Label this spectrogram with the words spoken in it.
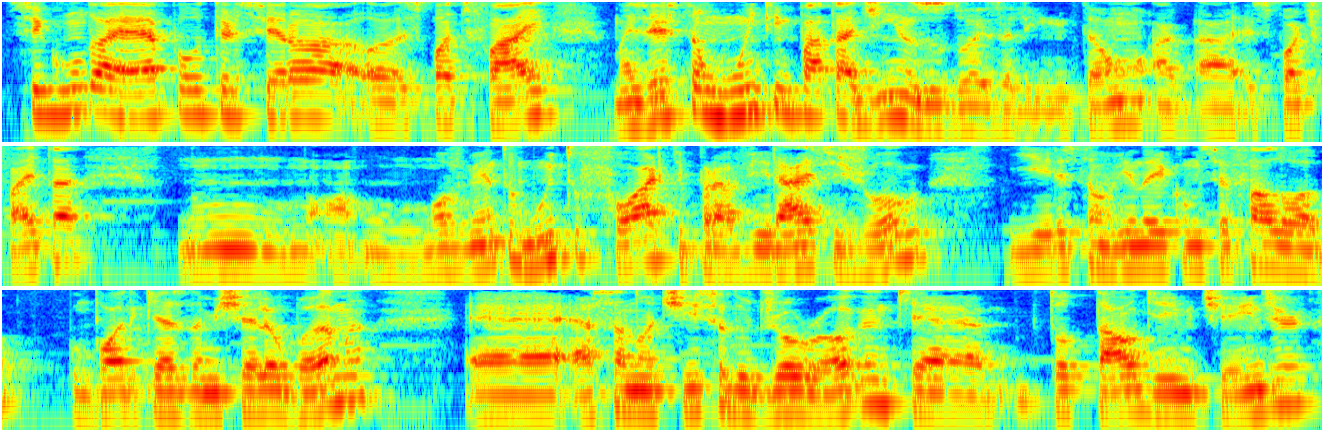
Segundo a Apple, terceiro a Spotify, mas eles estão muito empatadinhos os dois ali. Então a, a Spotify está num um movimento muito forte para virar esse jogo. E eles estão vindo aí, como você falou, com um podcast da Michelle Obama, é, essa notícia do Joe Rogan, que é total game changer,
